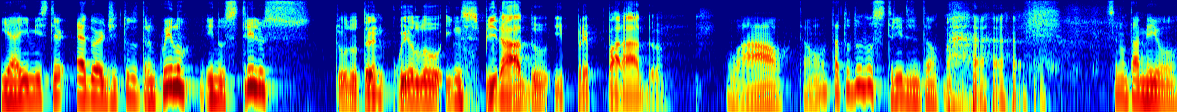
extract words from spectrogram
E aí, Mr. Edward, tudo tranquilo? E nos trilhos? Tudo tranquilo, inspirado e preparado. Uau! Então tá tudo nos trilhos, então. Você não tá meio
